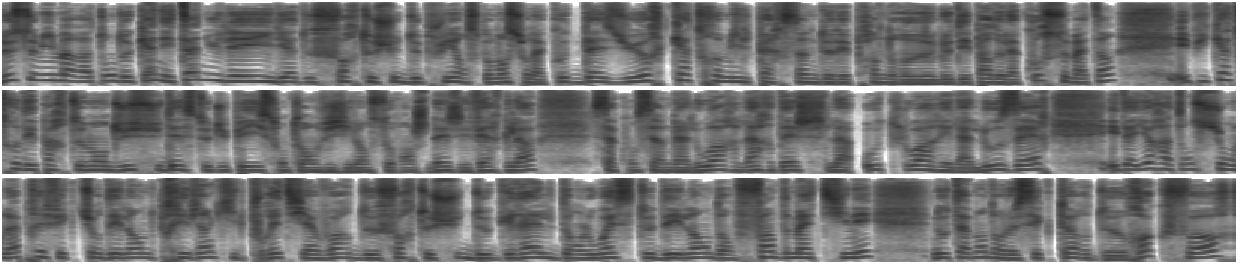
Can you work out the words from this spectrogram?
Le semi-marathon de Cannes est annulé. Il y a de fortes chutes de pluie en ce moment sur la côte d'Azur. 4000 personnes devaient prendre le départ de la course ce matin. Et puis quatre départements du sud-est du pays sont en vigilance orange neige et verglas. Ça concerne la Loire, l'Ardèche, la Haute-Loire et la Lozère. Et d'ailleurs, attention, la préfecture des Landes prévient qu'il pourrait y avoir de fortes chutes de grêle dans l'ouest des Landes en fin de matinée, notamment dans le secteur de Roquefort.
